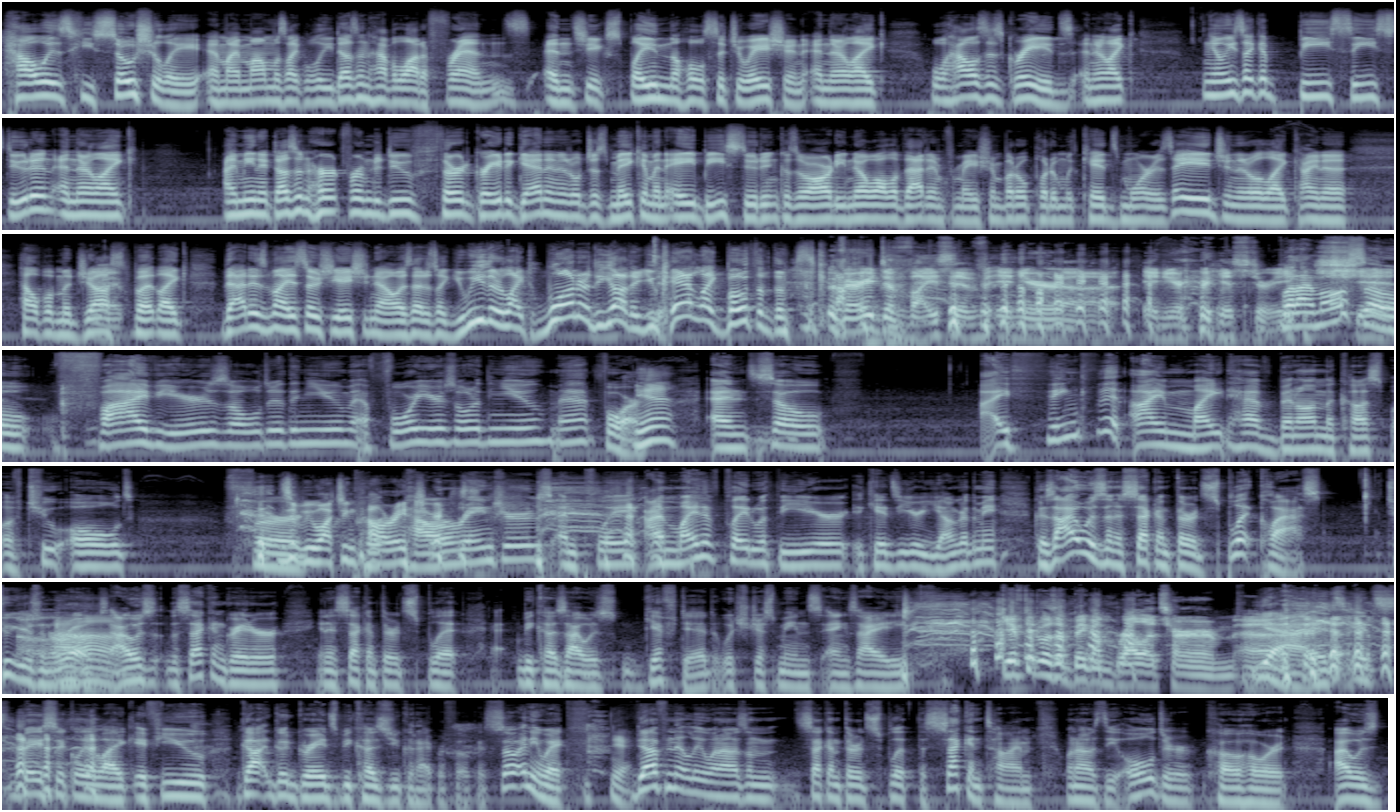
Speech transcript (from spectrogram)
how is he socially? And my mom was like well he doesn't have a lot of friends. And she explained the whole situation. And they're like well how's his grades? And they're like you know he's like a bc student. And they're like i mean it doesn't hurt for him to do third grade again and it'll just make him an a b student because they'll already know all of that information but it'll put him with kids more his age and it'll like kind of help him adjust Right. but like that is my association now is that it's like you either liked one or the other you can't like both of them Scott. very divisive in your uh, in your history. But I'm Shit. also five years older than you, Matt. Four years older than you, Matt. Four. Yeah. And so I think that I might have been on the cusp of too old for To be watching Power Rangers. Power Rangers and playing. I might have played with the year kids a year younger than me because I was in a second third split class. Two years in a row. Ah. I was the second grader in a second third split because I was gifted, which just means anxiety. gifted was a big umbrella term. Uh, yeah, it's, it's basically like if you got good grades because you could hyperfocus. So anyway, Yeah. definitely when I was on second, third split the second time, when I was the older cohort, I was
